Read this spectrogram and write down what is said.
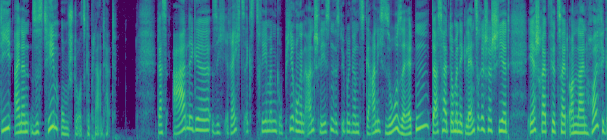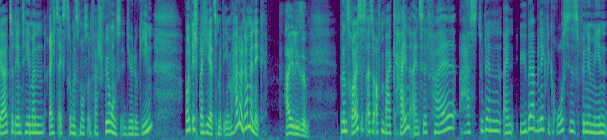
die einen Systemumsturz geplant hat. Dass Adlige sich rechtsextremen Gruppierungen anschließen, ist übrigens gar nicht so selten. Das hat Dominik Lenze recherchiert. Er schreibt für Zeit Online häufiger zu den Themen Rechtsextremismus und Verschwörungsideologien. Und ich spreche jetzt mit ihm. Hallo Dominik. Hi Elise. Prinz Reuß ist also offenbar kein Einzelfall. Hast du denn einen Überblick, wie groß dieses Phänomen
